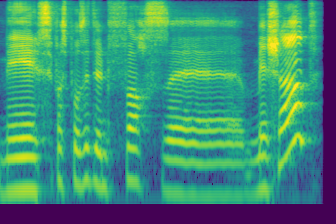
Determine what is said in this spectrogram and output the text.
Mais c'est pas supposé être une force euh, méchante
